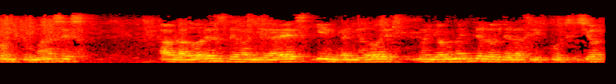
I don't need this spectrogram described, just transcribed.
contumaces, habladores de vanidades y engañadores, mayormente los de la circuncisión,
